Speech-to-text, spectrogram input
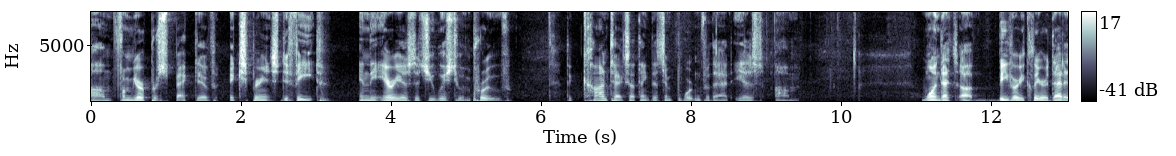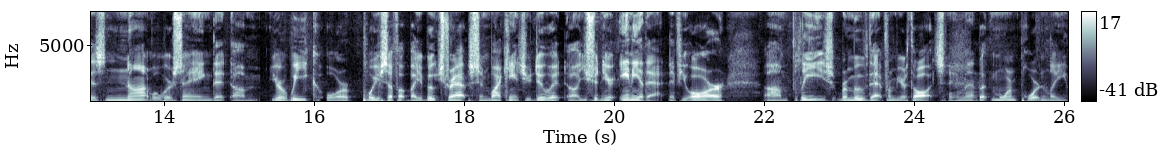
um, from your perspective, experienced defeat in the areas that you wish to improve. The context, I think, that's important for that is um, one. That's uh, be very clear. That is not what we're saying. That um, you're weak or pull yourself up by your bootstraps and why can't you do it? Uh, you shouldn't hear any of that. If you are, um, please remove that from your thoughts. Amen. But more importantly,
